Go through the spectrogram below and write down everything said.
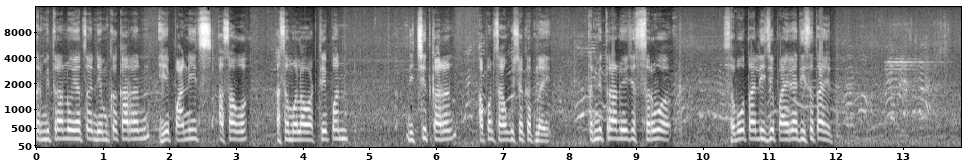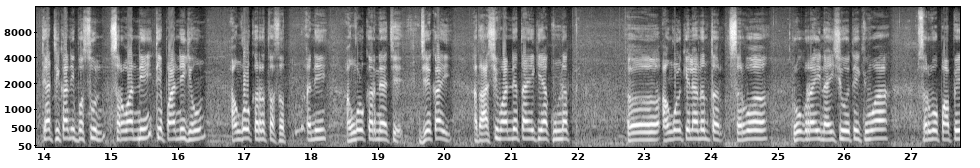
तर मित्रांनो याचं नेमकं कारण हे पाणीच असावं असं मला वाटते पण निश्चित कारण आपण सांगू शकत नाही. तर मित्रांनो हे जे सर्व सभोवताली जे पायऱ्या दिसत आहेत त्या ठिकाणी बसून सर्वांनी ते पाणी घेऊन आंघोळ करत असत. आणि आंघोळ करण्याचे जे काही आता अशी मान्यता आहे की या कुंडात आंघोळ केल्यानंतर सर्व रोगराई नाहीशी होते किंवा सर्व पापे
